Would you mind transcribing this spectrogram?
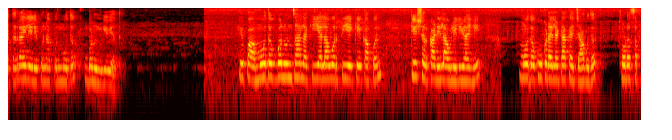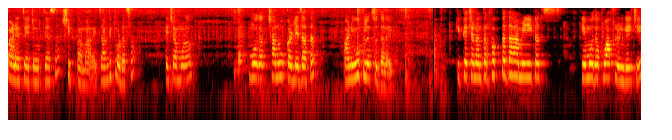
आता राहिलेले पण आपण मोदक बनवून घेऊयात. हे पहा मोदक बनवून झाला की याला वरती एक एक आपण केशर काडी लावलेली आहे. मोदक उकडायला टाकायच्या अगोदर थोडंसं पाण्याचा याच्यावरती असा शिपका मारायचा. अगदी थोडासा. त्याच्यामुळं मोदक छान उकडले जातात आणि उकलतसुद्धा नाहीत. की त्याच्यानंतर फक्त दहा मिनिटच हे मोदक वाफलून घ्यायचे.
